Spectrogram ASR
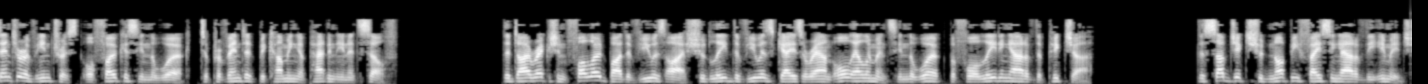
center of interest or focus in the work, to prevent it becoming a pattern in itself. The direction followed by the viewer's eye should lead the viewer's gaze around all elements in the work before leading out of the picture. The subject should not be facing out of the image.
